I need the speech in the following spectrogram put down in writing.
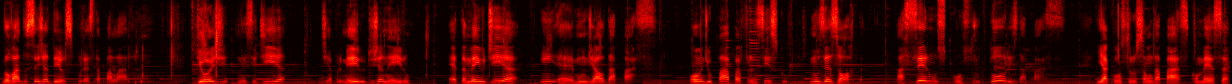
Louvado seja Deus por esta palavra. Que hoje, nesse dia, dia 1 de janeiro, é também o Dia é, Mundial da Paz, onde o Papa Francisco nos exorta a sermos construtores da paz. E a construção da paz começa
